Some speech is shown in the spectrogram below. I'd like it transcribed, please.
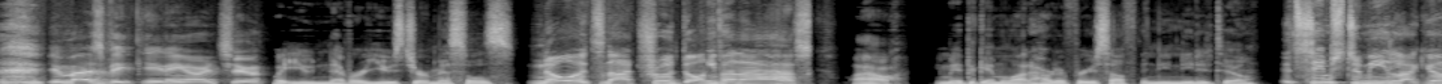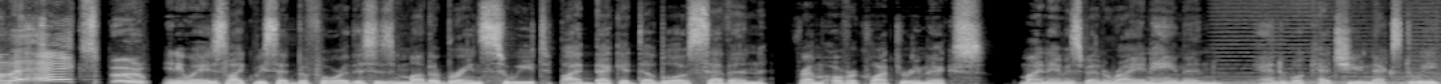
you must be kidding, aren't you? Wait, you never used your missiles? No, it's not true. Don't even ask. Wow, you made the game a lot harder for yourself than you needed to. It seems to me like you're an expert. Anyways, like we said before, this is Mother Brain Suite by Beckett 007 from Overclocked Remix. My name has been Ryan Hamann, and we'll catch you next week.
